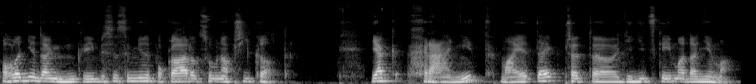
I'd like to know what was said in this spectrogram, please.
ohledně daní, které by se si měly pokládat, jsou například, jak chránit majetek před dědickýma daněma.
